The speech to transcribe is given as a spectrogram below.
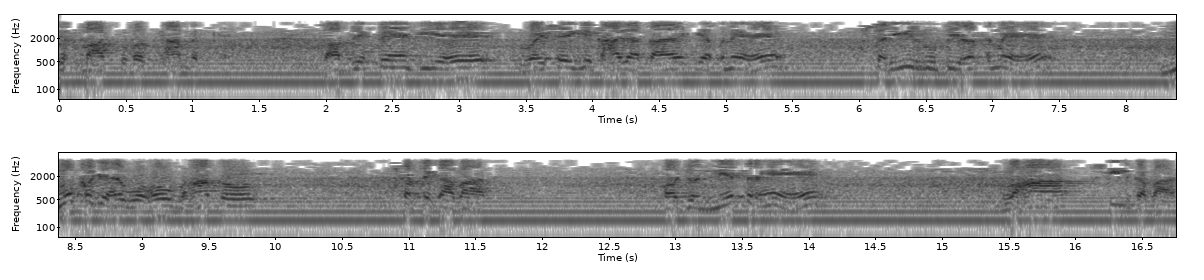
इस बात को बस ध्यान रखें। तो आप देखते हैं कि यह वैसे ये कहा जाता है कि अपने शरीर रूपी रथ में मुख जो है वो हो, वहाँ तो सत्य का बात। और जो नेत्र है, वहाँ शील का बात।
